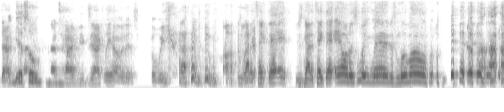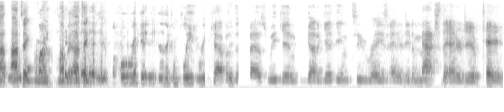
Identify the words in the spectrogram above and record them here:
That, I guess so. That's how exactly how it is. But we gotta move on. You gotta like take that. You just gotta take that L this week, man, and just move on. I, I, I, will take it from you. My bad. I'll take it from you. Before we get into the complete recap of this past weekend, got to get into Raze energy to match the energy of K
